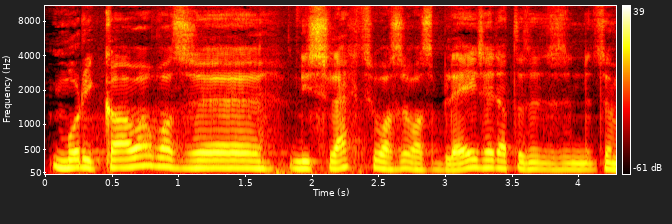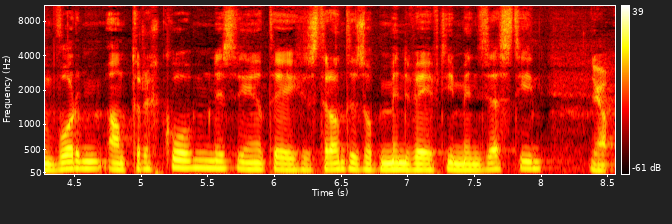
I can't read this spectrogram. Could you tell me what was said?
Morikawa was uh, niet slecht, was, was blij zei dat zijn, zijn vorm aan het terugkomen is. Ik denk dat hij gestrand is op min 15, min 16. Ja.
